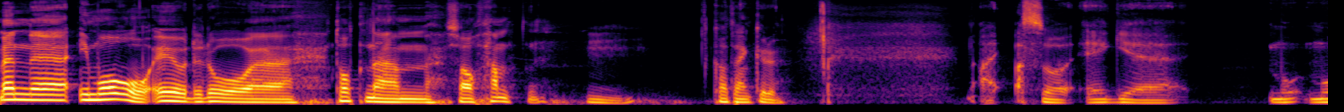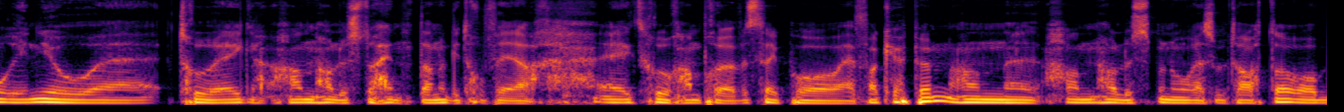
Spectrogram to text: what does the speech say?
Men eh, i morgen er jo det da eh, Tottenham-Southampton. Mm. Hva tenker du? Nei, altså, jeg Mourinho eh, tror jeg han har lyst til å hente noen trofeer. Jeg tror han prøver seg på FA-cupen. Han, eh, han har lyst på noen resultater og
